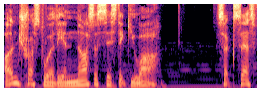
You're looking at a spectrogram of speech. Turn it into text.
untrustworthy, and narcissistic you are. Success.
